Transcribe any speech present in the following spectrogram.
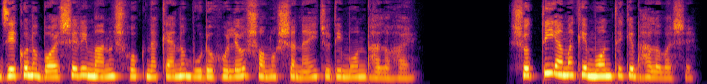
যে কোনো বয়সেরই মানুষ হোক না কেন, বুড়ো হলেও সমস্যা নাই যদি মন ভালো হয়। সত্যিই আমাকে মন থেকে ভালোবাসে।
